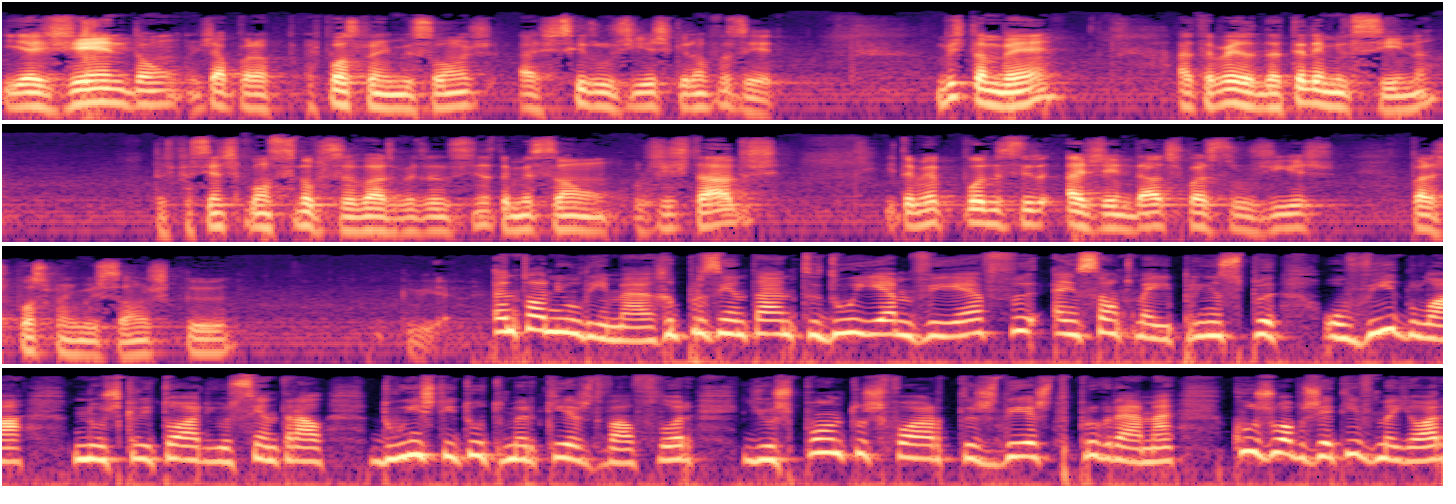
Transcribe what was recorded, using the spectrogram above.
e agendam já para as próximas missões as cirurgias que irão fazer. Mas também, através da telemedicina, dos pacientes que vão sendo observados pela telemedicina também são registrados e também podem ser agendados para as cirurgias para as próximas missões que, que vierem. António Lima, representante do IMVF em São Tomé e Príncipe, ouvido lá no escritório central do Instituto Marquês de Valflor e os pontos fortes deste programa, cujo objetivo maior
